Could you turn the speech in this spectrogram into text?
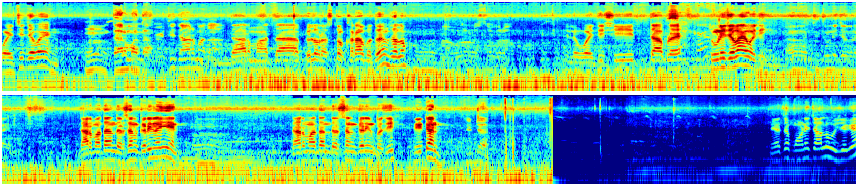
વહીથી જવાય ને? હમ ધાર માતા. દાર માતા. પેલો રસ્તો ખરાબ હતો એમ ચાલો એટલે વહીથી સીધા આપણે ધૂણી જવાય વહીથી હા તીધુની જવરાય દાર માતાના દર્શન કરી લઈએ ને? હમ દાર માતાના દર્શન કરીને પછી રિટર્ન રિટર્ન નેચે પાણી ચાલુ હોય છે કે?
